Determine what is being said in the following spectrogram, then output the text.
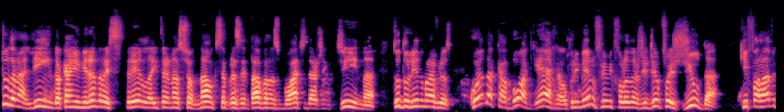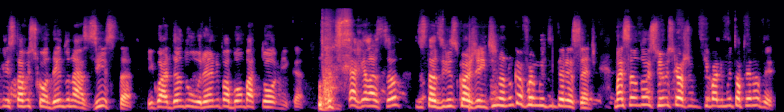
Tudo era lindo. A Carmen Miranda era a estrela internacional que se apresentava nas boates da Argentina. Tudo lindo, maravilhoso. Quando acabou a guerra, o primeiro filme que falou da Argentina foi Gilda, que falava que eles estavam escondendo nazista e guardando urânio para bomba atômica. a relação dos Estados Unidos com a Argentina nunca foi muito interessante. Mas são dois filmes que eu acho que vale muito a pena ver.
